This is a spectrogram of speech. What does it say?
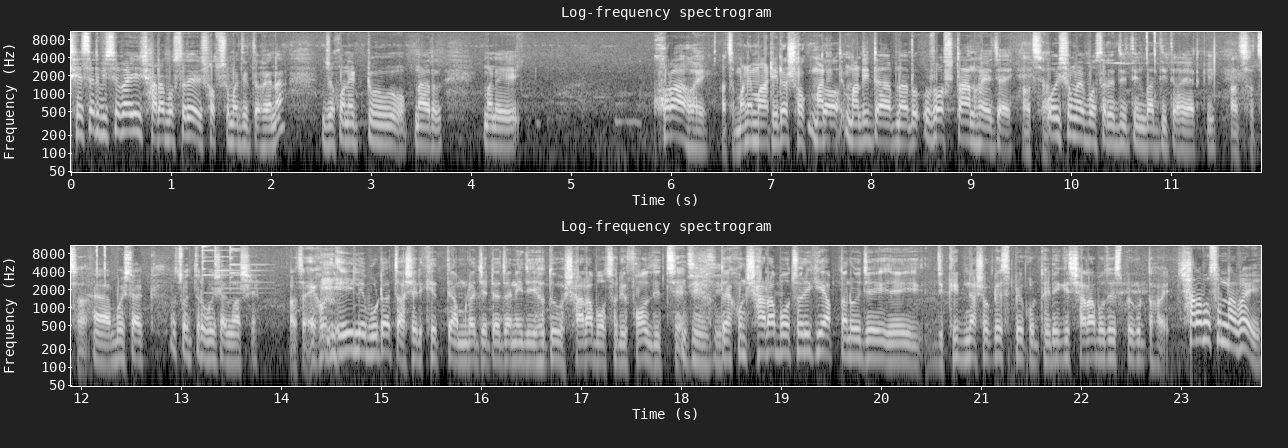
সেচের বিষয় ভাই সারা বছরে সবসময় দিতে হয় না। যখন একটু আপনার মানে খরা হয়। আচ্ছা মানে মাটিটা শক্ত মাটিটা আপনার রস টান হয়ে যায়। আচ্ছা। ওই সময় বছরে দুই তিনবার দিতে হয় আর কি আচ্ছা আচ্ছা। হ্যাঁ বৈশাখ চৈত্র বৈশাখ মাসে। আচ্ছা এখন এই লেবুটা চাষের ক্ষেত্রে আমরা যেটা জানি যেহেতু সারা বছরই ফল দিচ্ছে। তো এখন সারা বছরই কি আপনার ওই যে কীটনাশকটা স্প্রে করতে হয় এটা কি সারা বছর স্প্রে করতে হয়? সারা বছর না ভাই।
